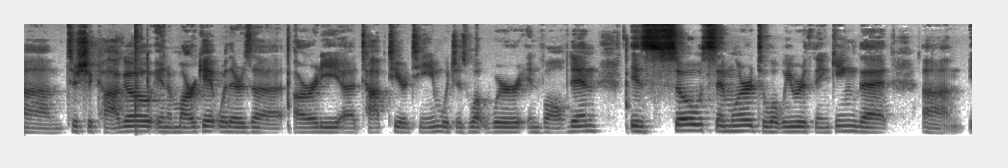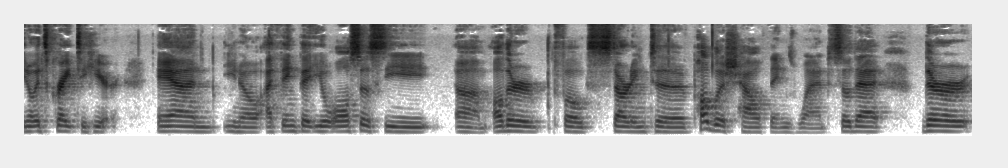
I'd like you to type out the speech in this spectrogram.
um, to Chicago in a market where there's a already a top tier team, which is what we're involved in, is so similar to what we were thinking that um, you know it's great to hear. And you know, I think that you'll also see um, other folks starting to publish how things went, so that there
